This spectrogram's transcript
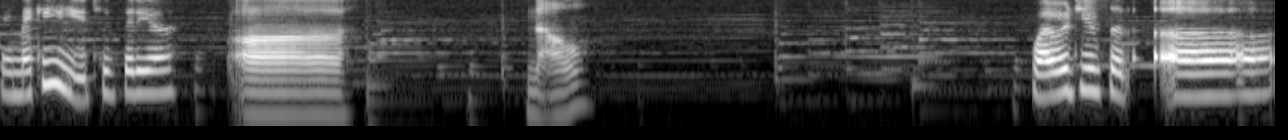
Are you making a YouTube video? Uh, no. Why would you have said, uh...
